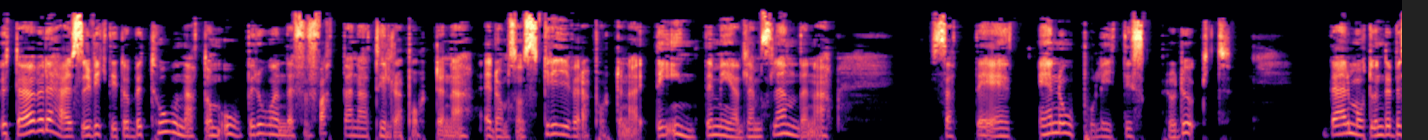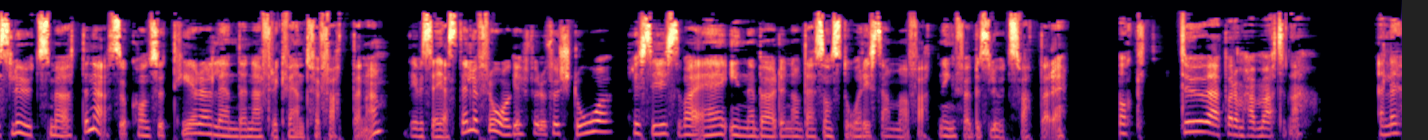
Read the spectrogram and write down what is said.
Utöver det här så är det viktigt att betona att de oberoende författarna till rapporterna är de som skriver rapporterna, det är inte medlemsländerna. Så att det är en opolitisk produkt. Däremot under beslutsmötena så konsulterar länderna frekvent författarna, det vill säga ställer frågor för att förstå precis vad är innebörden av det som står i sammanfattning för beslutsfattare. Och du är på de här mötena, eller?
